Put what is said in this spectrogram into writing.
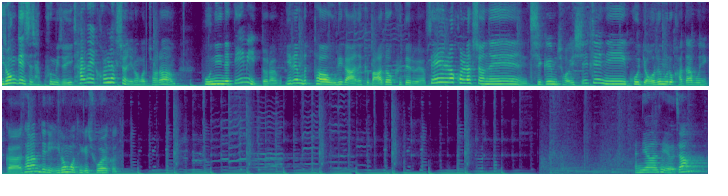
이런 게 진짜 작품이죠. 이 샤넬 컬렉션 이런 것처럼 본인의 띠임이 있더라고. 이름부터 우리가 아는 그 마더 그대로예요. 세일러 컬렉션은 지금 저희 시즌이 곧 여름으로 가다 보니까 사람들이 이런 거 되게 좋아할 것 같아요. 안녕하세요, 요정.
